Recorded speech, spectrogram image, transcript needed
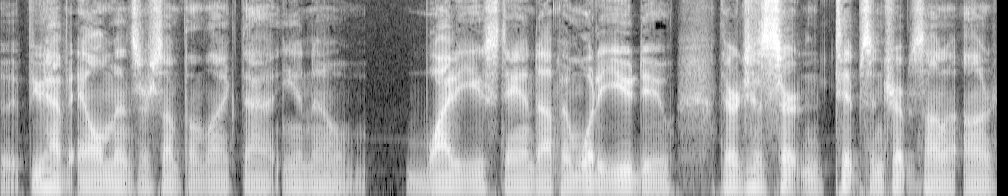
if you have ailments or something like that, you know, why do you stand up and what do you do? There are just certain tips and trips on, a, on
